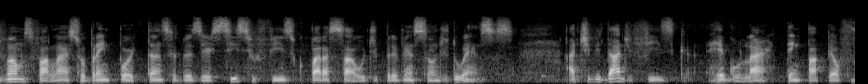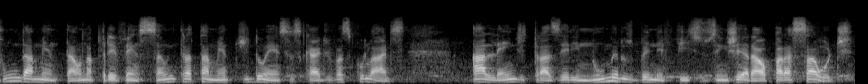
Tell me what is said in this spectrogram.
vamos falar sobre a importância do exercício físico para a saúde e prevenção de doenças. A atividade física regular tem papel fundamental na prevenção e tratamento de doenças cardiovasculares, além de trazer inúmeros benefícios em geral para a saúde.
